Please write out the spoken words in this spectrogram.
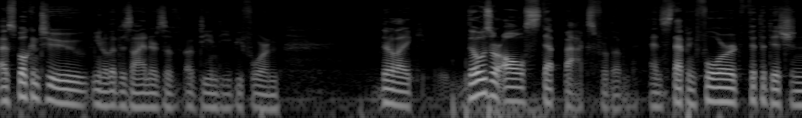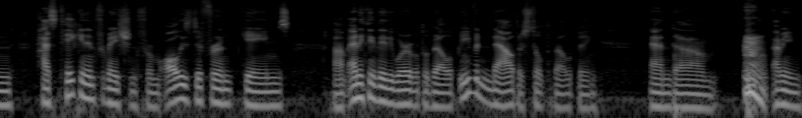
I've spoken to you know the designers of of D and D before, and they're like, those are all step backs for them. And stepping forward, fifth edition has taken information from all these different games, um, anything that they were able to develop. Even now, they're still developing. And um, I mean,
